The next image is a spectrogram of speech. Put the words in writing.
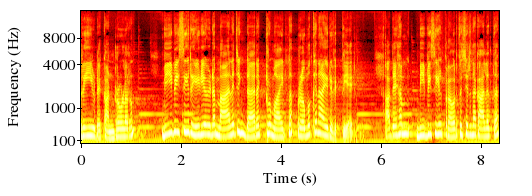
ത്രീയുടെ കൺട്രോളറും ബി ബി സി റേഡിയോയുടെ മാനേജിംഗ് ഡയറക്ടറുമായിരുന്ന പ്രമുഖനായൊരു വ്യക്തിയായിരുന്നു. അദ്ദേഹം ബി ബി സിയിൽ പ്രവർത്തിച്ചിരുന്ന കാലത്ത്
